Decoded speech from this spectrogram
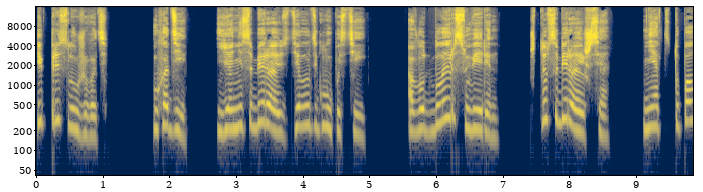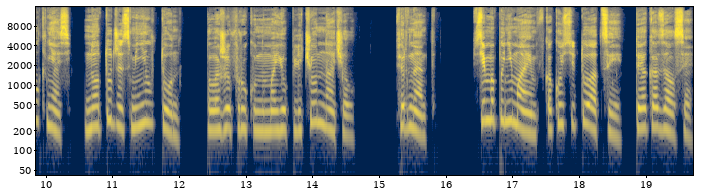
и прислуживать. Уходи. Я не собираюсь делать глупостей. А вот Блэрс уверен, что собираешься. Не отступал князь, но тут же сменил тон. Положив руку на мое плечо, начал. Фернанд, все мы понимаем, в какой ситуации ты оказался.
